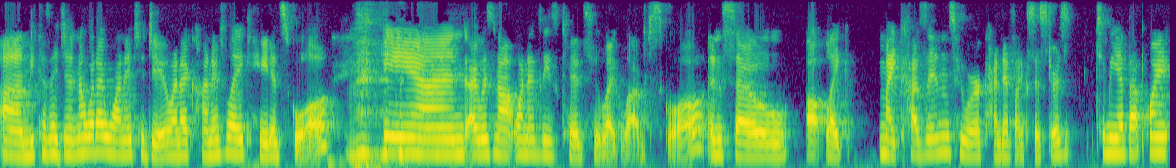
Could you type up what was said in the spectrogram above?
um, because I didn't know what I wanted to do, and I kind of like hated school, and I was not one of these kids who like loved school, and so uh, like my cousins who were kind of like sisters to me at that point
